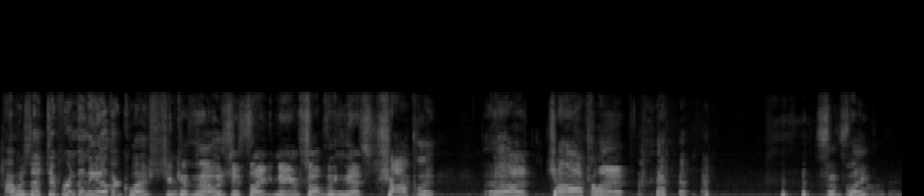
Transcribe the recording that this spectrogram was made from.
How is that different than the other question? because now it's just like, name something that's chocolate. Uh, chocolate! so it's like, Survey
